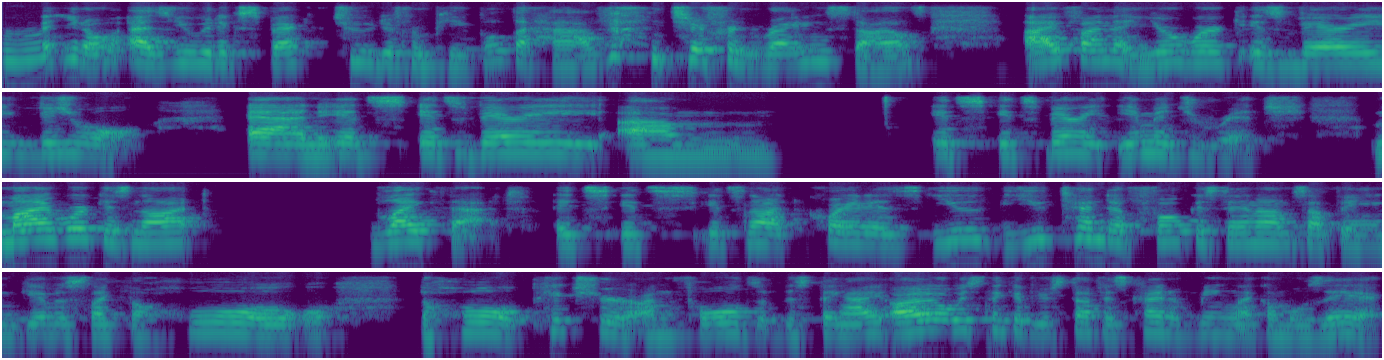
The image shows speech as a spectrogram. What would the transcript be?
mm-hmm. you know as you would expect two different people to have different writing styles i find that your work is very visual and it's it's very um, it's it's very image rich. My work is not like that. It's it's it's not quite as you you tend to focus in on something and give us like the whole the whole picture unfolds of this thing. I, I always think of your stuff as kind of being like a mosaic.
